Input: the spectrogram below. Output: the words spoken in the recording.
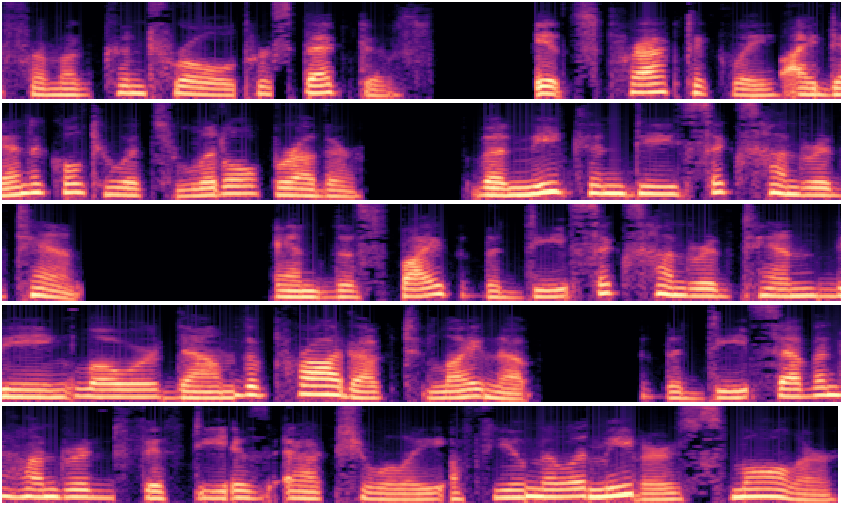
From a control perspective, it's practically identical to its little brother, the Nikon D610. And despite the D610 being lower down the product lineup, the D750 is actually a few millimeters smaller.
